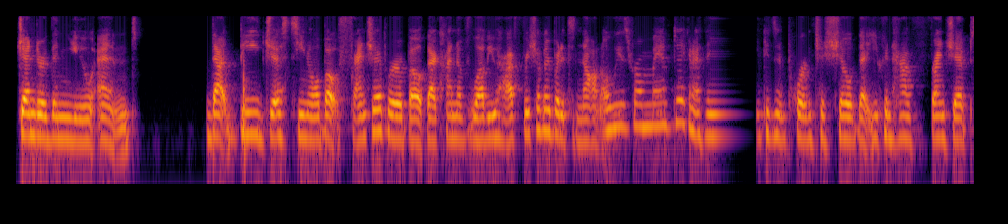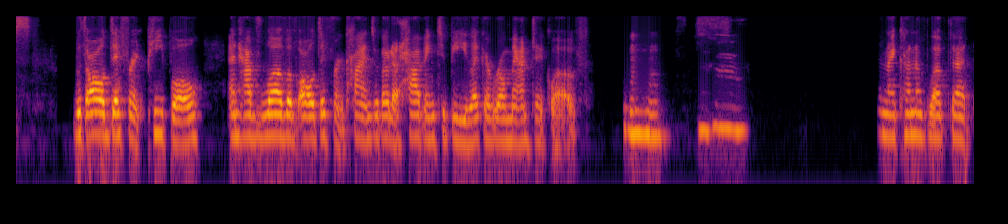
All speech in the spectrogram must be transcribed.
gender than you and that be just, you know, about friendship or about that kind of love you have for each other, but it's not always romantic and I think it's important to show that you can have friendships with all different people and have love of all different kinds without it having to be like a romantic love. Mm-hmm. Mm-hmm. And I kind of love that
